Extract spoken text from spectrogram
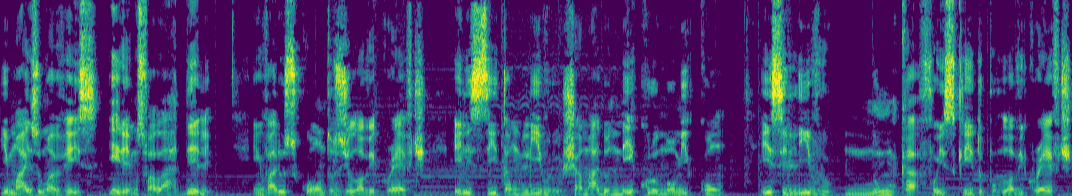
e mais uma vez iremos falar dele. Em vários contos de Lovecraft, ele cita um livro chamado Necronomicon, esse livro nunca foi escrito por Lovecraft.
